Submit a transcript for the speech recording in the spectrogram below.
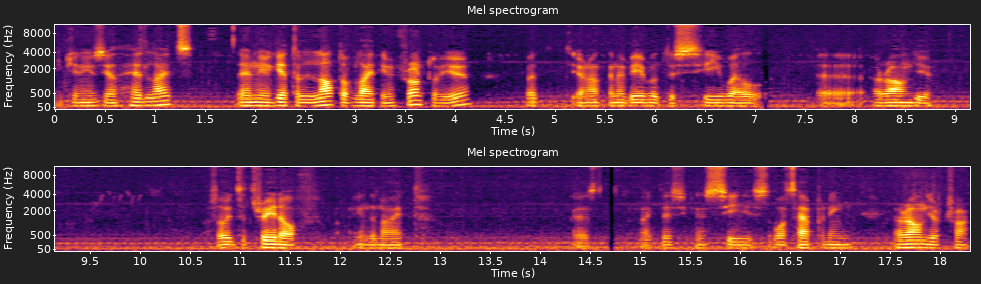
You can use your headlights then you get a lot of light in front of you but you're not gonna be able to see well uh, around you. So it's a trade-off in the night. Because like this you can see what's happening around your truck.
